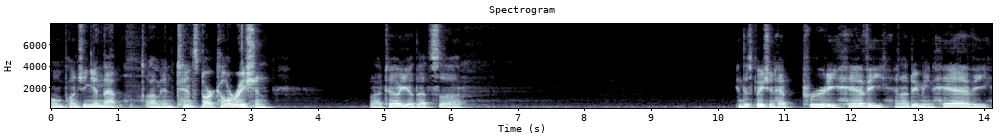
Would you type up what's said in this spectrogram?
on punching in that um, intense dark coloration. But I tell you, that's, uh, and this patient had pretty heavy, and I do mean heavy,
